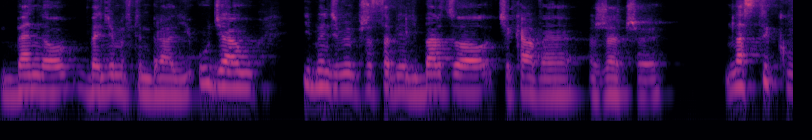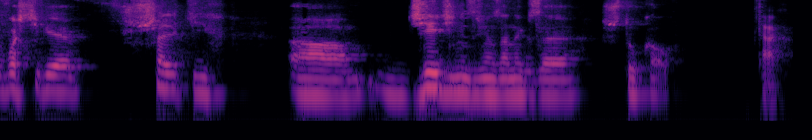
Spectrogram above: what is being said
będą, będziemy w tym brali udział i będziemy przedstawiali bardzo ciekawe rzeczy na styku właściwie wszelkich dziedzin związanych ze sztuką. Tak.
